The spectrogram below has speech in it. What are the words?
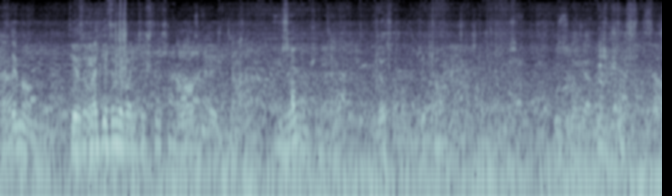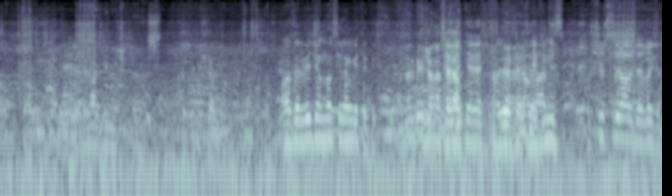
Ha, deme onu. Yazım, hadi yazım yabancı. Allah olsun değil. Biliyorsun ama bilecek. Uzun gelmiş. Azerbaycan'dan selam getirdik size. Azerbaycan'a selam. Evet evet. Hepimiz şu sıra Azerbaycan.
